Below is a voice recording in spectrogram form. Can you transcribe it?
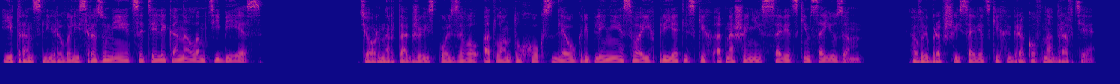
и транслировались, разумеется, телеканалом TBS. Тернер также использовал Атланту Хокс для укрепления своих приятельских отношений с Советским Союзом, выбравший советских игроков на драфте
